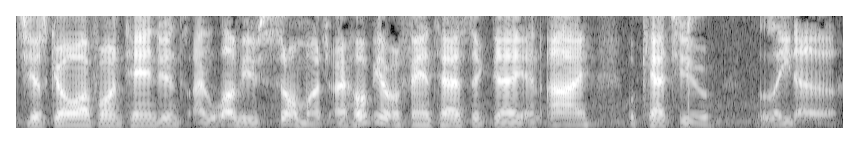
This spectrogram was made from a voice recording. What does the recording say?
just go off on tangents. I love you so much. I hope you have a fantastic day, and I will catch you later.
